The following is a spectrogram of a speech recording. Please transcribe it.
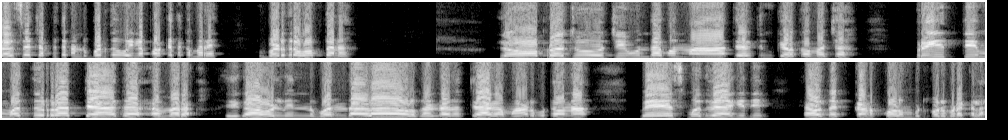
ಕಳ್ಸೆ ಚಪ್ಪಿ ತಕೊಂಡು ಬಡ್ದು, ಇಲ್ಲ ಪರ್ಕೆ ತಕೊಂಬರೆ ಬಡದ್ರ ಹೋಗ್ತಾನ. ಲೋ ಪ್ರಜು, ಜೀವನ್ದಾಗ ಒಂದ್ ಮಾತ್ ಹೇಳ್ತೀನಿ ಕೇಳ್ಕೊ ಮಚ್ಚ. ಪ್ರೀತಿ, ಮಧುರ, ತ್ಯಾಗ, ಅಮರ. ಈಗ ಅವಳು ನಿನ್ ಬಂದಾಳ, ಅವಳ ಗಂಡನ ತ್ಯಾಗ ಮಾಡ್ಬಿಟ್ಟವನ. ಬೇಸ್ ಮದ್ವೆ ಆಗಿದಿ. ಯಾವ್ದ ಕಣ್ಕೊಳಂ ಬಿಟ್ಕೊಡ್ಬಿಡಕಲ್ಲ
